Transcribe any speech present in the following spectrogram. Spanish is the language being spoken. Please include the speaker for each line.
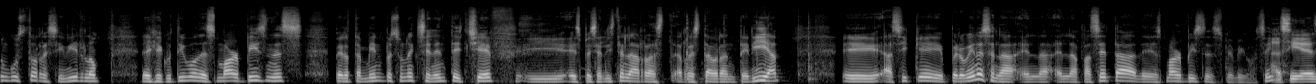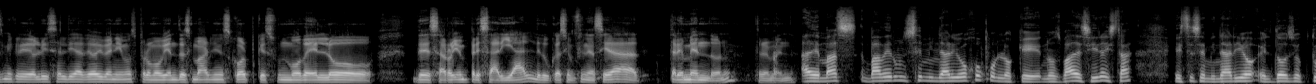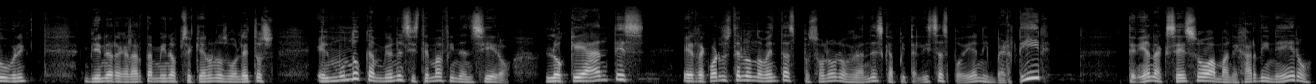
Speaker 1: un gusto recibirlo, ejecutivo de Smart Business, pero también pues un excelente chef y especialista en la restaurantería. Eh, así que, pero vienes en la, en, la, en la faceta de Smart Business, mi amigo, ¿sí?
Speaker 2: Así es, mi querido Luis. El día de hoy venimos promoviendo Smart Business Corp, que es un modelo de desarrollo empresarial, de educación financiera Tremendo, ¿no? Tremendo.
Speaker 1: Además, va a haber un seminario, ojo con lo que nos va a decir, ahí está, este seminario el 2 de octubre, viene a regalar también, a obsequiar unos boletos. El mundo cambió en el sistema financiero. Lo que antes, eh, recuerdo usted en los noventas, pues solo los grandes capitalistas podían invertir, tenían acceso a manejar dinero.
